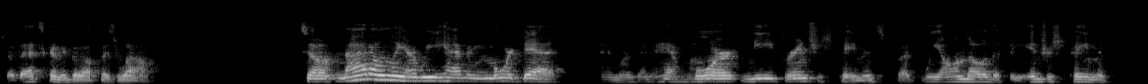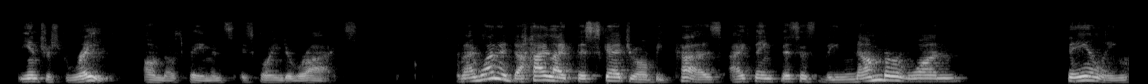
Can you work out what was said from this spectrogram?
So that's going to go up as well. So not only are we having more debt and we're going to have more need for interest payments, but we all know that the interest payment, the interest rate on those payments is going to rise. And I wanted to highlight this schedule because I think this is the number one failing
